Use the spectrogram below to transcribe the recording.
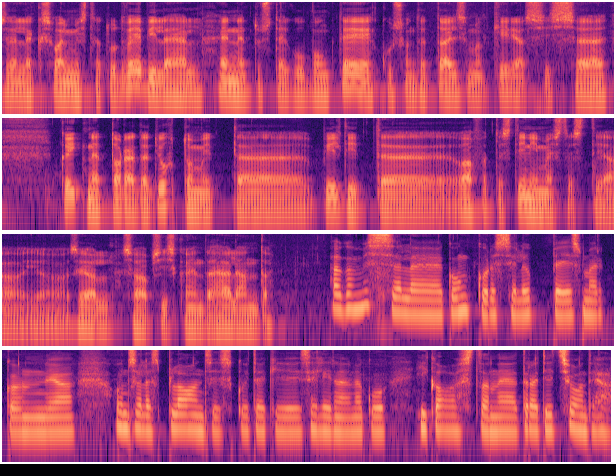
selleks valmistatud veebilehel ennetustegu.ee, kus on detailsemalt kirjas siis äh, kõik need toredad juhtumid, pildid vahvatest inimestest ja, ja seal saab siis ka enda hääle anda aga mis selle konkursi lõppeesmärk on ja on sellest plaan siis kuidagi selline nagu iga-aastane traditsioon teha?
